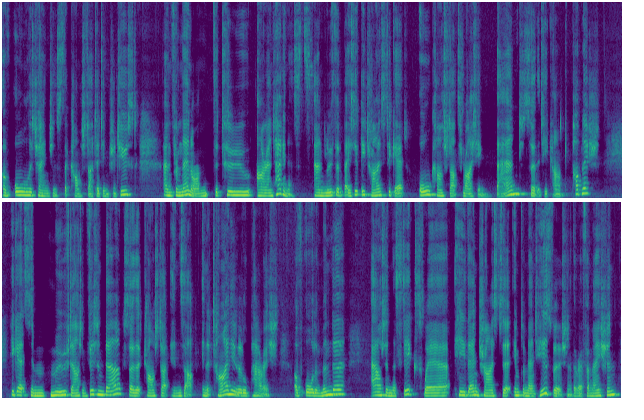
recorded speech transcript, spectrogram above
of all the changes that Karlstadt had introduced. And from then on, the two are antagonists. And Luther basically tries to get all Karlstadt's writing banned so that he can't publish. He gets him moved out of Wittenberg so that Karlstadt ends up in a tiny little parish of Orlamünde out in the sticks, where he then tries to implement his version of the Reformation,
